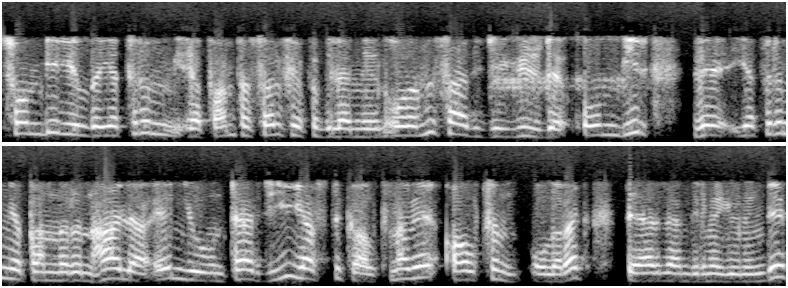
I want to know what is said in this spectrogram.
son bir yılda yatırım yapan, tasarruf yapabilenlerin oranı sadece yüzde 11 ve yatırım yapanların hala en yoğun tercihi yastık altına ve altın olarak değerlendirme yönünde.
